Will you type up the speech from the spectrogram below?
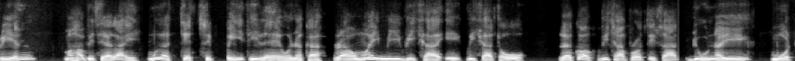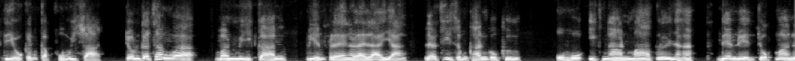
เรียนมหาวิทยาลัยเมื่อ 70 ปีที่แล้วนะคะ เราไม่มีวิชาเอกวิชาโท แล้วก็วิชาประวัติศาสตร์อยู่ในหมวดเดียวกันกับภูมิศาสตร์ จนกระทั่งว่ามันมีการเปลี่ยนแปลงอะไรหลายอย่าง แล้วที่สำคัญก็คือ โอ้โห อีกนานมากเลยนะฮะเรียนเรียนจบมาใน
